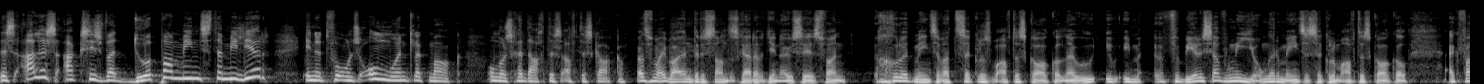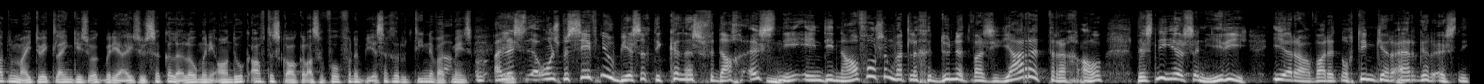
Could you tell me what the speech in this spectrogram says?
Dis alles aksies wat dopamien stimuleer en dit vir ons onmoontlik maak om ons gedagtes af te skakel. Wat vir my baie interessant is gerad wat jy nou sê is van groot mense wat sukkel om af te skakel. Nou hoe verbeel jouself hoe nie jonger mense sukkel om af te skakel. Ek vat met my twee kleintjies ook by die huis. Hoe sukkel hulle om in die aand ook af te skakel as gevolg van 'n besige rotine wat mens Alles ja, ons besef nie hoe besig die kinders vandag is hmm. nie en die navorsing wat hulle gedoen het was jare terug al. Dis nie eers in hierdie era waar dit nog 10 keer erger is nie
